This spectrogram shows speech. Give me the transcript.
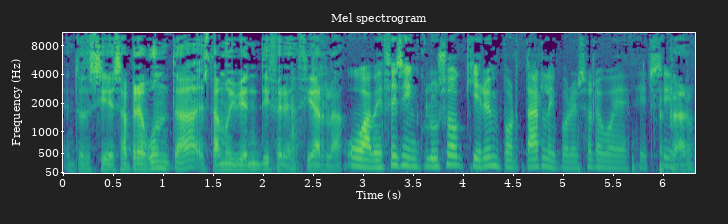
Entonces, sí, esa pregunta está muy bien diferenciarla. O a veces incluso quiero importarle y por eso le voy a decir sí. Claro,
